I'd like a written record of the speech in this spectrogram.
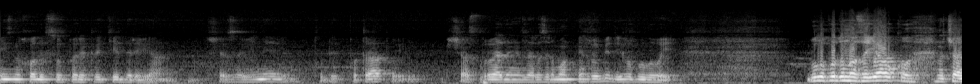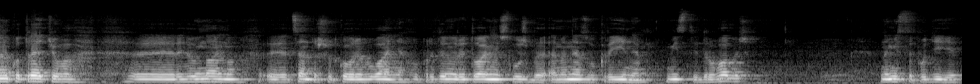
Він знаходився у перекритті дерев'яне. Ще за війни він туди потрапив і під час проведення зараз ремонтних робіт його було виявлено. Було подано заявку начальнику 3-го е, регіонального е, центру швидкого реагування оперативно-рятувальної служби МНС України в місті Дрогобич. На місце події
